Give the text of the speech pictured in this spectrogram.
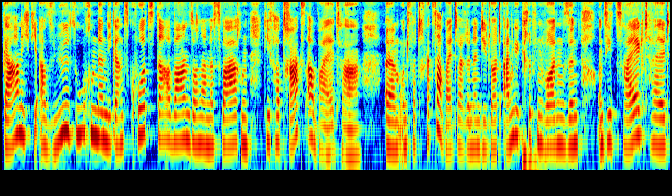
gar nicht die Asylsuchenden, die ganz kurz da waren, sondern es waren die Vertragsarbeiter ähm, und Vertragsarbeiterinnen, die dort angegriffen worden sind und sie zeigt halt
